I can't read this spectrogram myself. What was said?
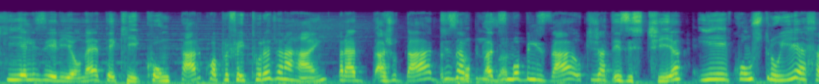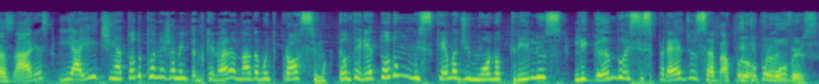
que eles iriam, né, ter que contar com a prefeitura de Anaheim para ajudar a, desa- desmobilizar. a desmobilizar o que já existia e construir essas áreas. E aí tinha todo o planejamento, porque não era nada muito próximo. Então teria todo um esquema de monotrilhos ligando esses prédios a, a E pro- people pro- movers.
